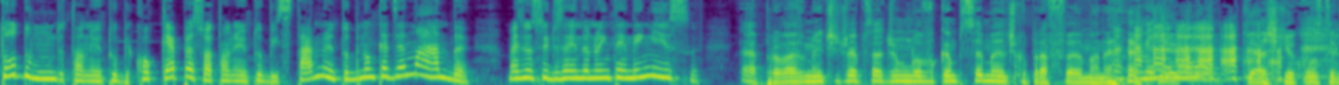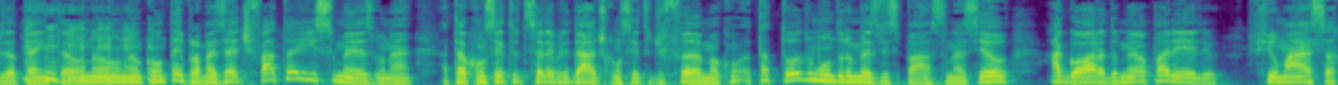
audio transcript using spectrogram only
Todo mundo tá no YouTube. Qualquer pessoa tá no YouTube. Estar no YouTube não quer dizer nada. Mas meus filhos ainda não entendem isso. É, provavelmente a gente vai precisar de um novo campo semântico pra fama, né? que, que eu acho que o construído até então não, não contempla. Mas é de fato é isso mesmo, né? Até o conceito de celebridade, o conceito de fama, tá todo mundo no mesmo espaço, né? Se eu, agora, do meu aparelho, filmar essa,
